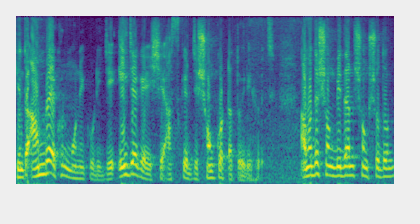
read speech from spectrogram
কিন্তু আমরা এখন মনে করি যে এই জায়গায় এসে আজকের যে সংকটটা তৈরি হয়েছে, আমাদের সংবিধান সংশোধন,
